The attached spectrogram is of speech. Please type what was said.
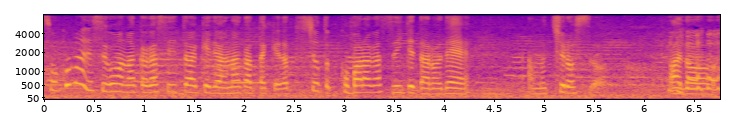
そこまですごいお腹が空いたわけではなかったけど私ちょっと小腹が空いてたのであのチュロスをあの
